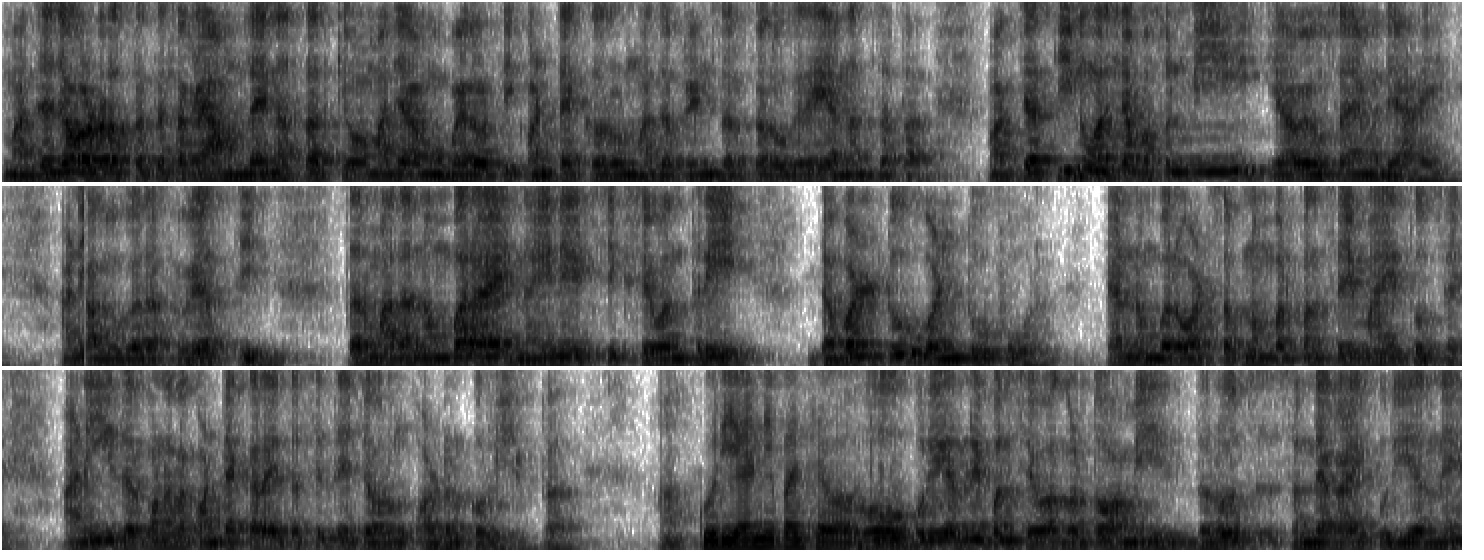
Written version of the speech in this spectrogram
माझ्या ज्या ऑर्डर असतात त्या सगळ्या ऑनलाईन असतात किंवा माझ्या मोबाईलवरती कॉन्टॅक्ट करून माझं फ्रेंड सर्कल वगैरे यांनाच जातात. मागच्या तीन वर्षापासून मी या व्यवसायामध्ये आहे आणि काजूगर हवे असतील तर माझा नंबर आहे nine eight six seven three double two one two four. या नंबर व्हॉट्सअप नंबर पण सेम आहे तोच आहे. आणि जर कोणाला कॉन्टॅक्ट करायचं असेल त्याच्यावरून ऑर्डर करू शकतात. कुरिअरनी पण सेवा हो कुरिअरने पण सेवा करतो. आम्ही दररोज संध्याकाळी कुरिअरने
